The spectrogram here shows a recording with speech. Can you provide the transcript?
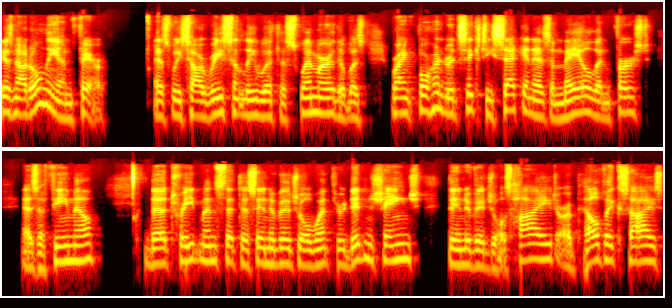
is not only unfair, as we saw recently with a swimmer that was ranked 462nd as a male and first as a female, the treatments that this individual went through didn't change the individual's height or pelvic size,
